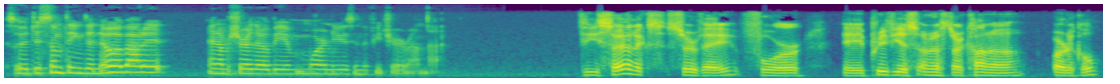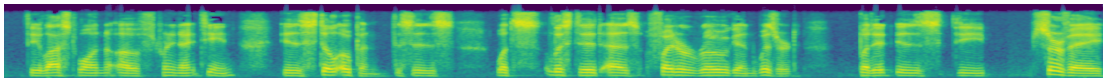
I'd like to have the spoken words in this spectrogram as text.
So just something to know about it, and I'm sure there'll be more news in the future around that. The Psionics survey for a previous Unearthed Arcana article, the last one of 2019, is still open. This is what's listed as Fighter, Rogue, and Wizard, but it is the survey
